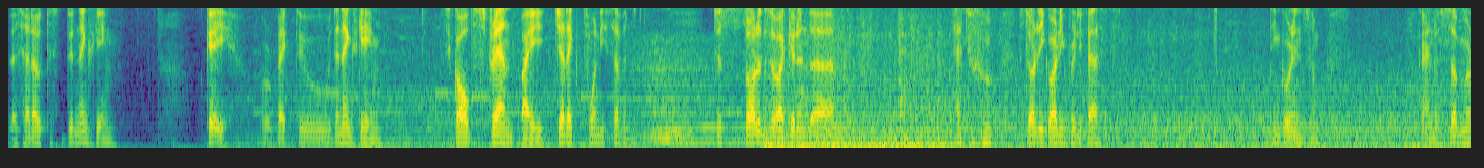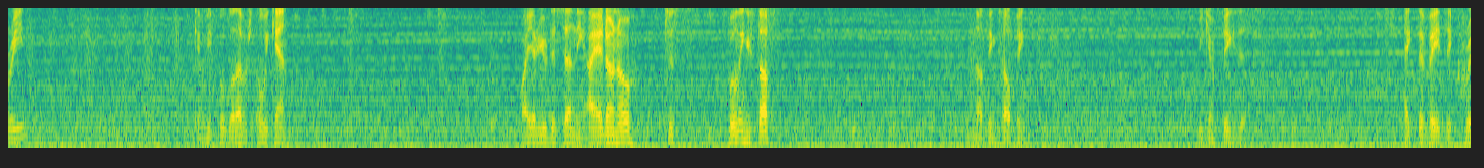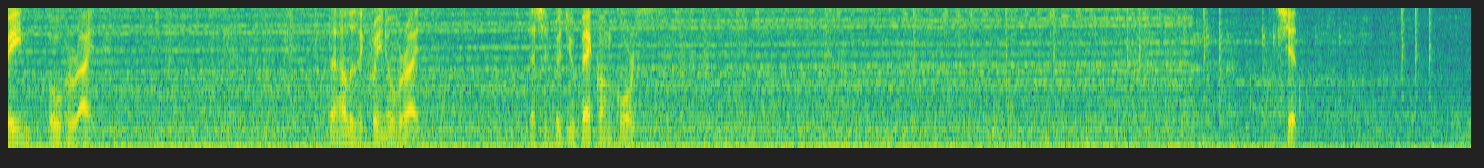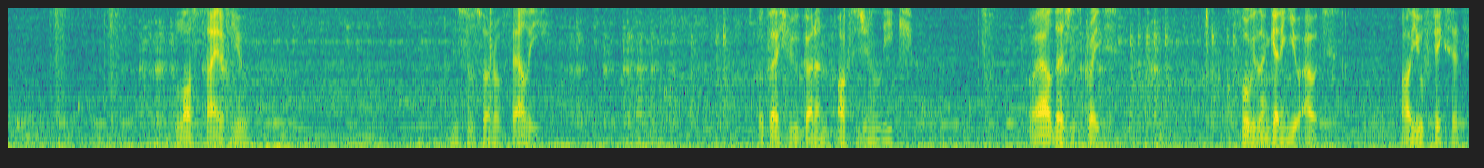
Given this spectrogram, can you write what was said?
let's head out to the next game. Okay, we're back to the next game. It's called Strand by Jeddek27. Just started so I couldn't uh, had to start recording pretty fast. I think we're in some kind of submarine. Can we pull the levers? Oh, we can. Why are you descending? I, I don't know. Just pulling stuff. Nothing's helping. We can fix this. Activate the crane override. What the hell is a crane override? That should put you back on course. Shit. Lost sight of you. I'm in some sort of valley. Looks like we've got an oxygen leak. Well, that's just great. I'll focus on getting you out while you fix it.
